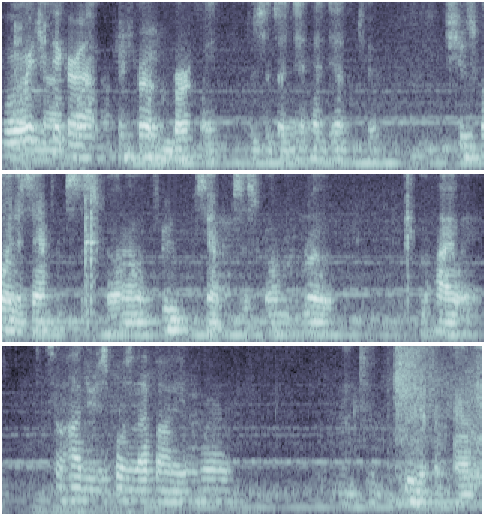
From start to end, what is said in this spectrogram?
Well, where'd you pick her up? I picked her up in Berkeley just as I did had the other two. She was going to San Francisco, and I went through San Francisco on the road, on the highway. So how did you dispose of that body? Where? Into two different counties.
